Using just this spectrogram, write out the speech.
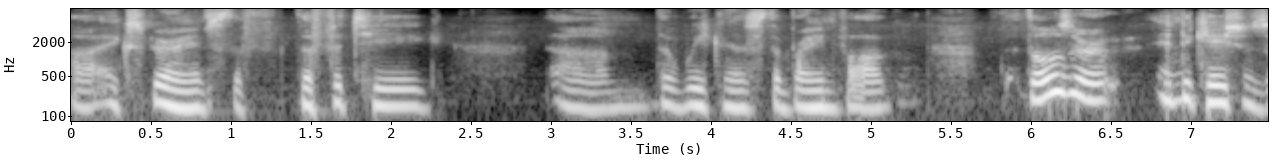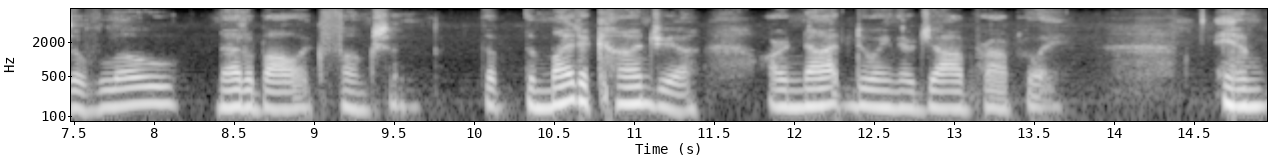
uh, experience the, the fatigue, um, the weakness, the brain fog those are indications of low metabolic function. The, the mitochondria are not doing their job properly. And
